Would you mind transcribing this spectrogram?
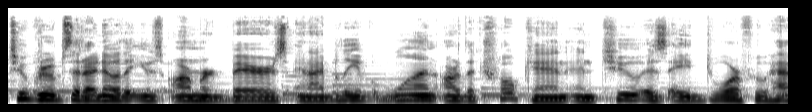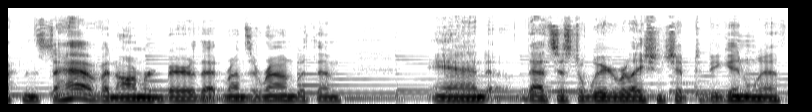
two groups that I know that use armored bears, and I believe one are the Trollkin, and two is a dwarf who happens to have an armored bear that runs around with him. And that's just a weird relationship to begin with.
